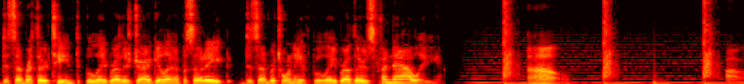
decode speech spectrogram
December 13th, Boulet Brothers Dragula Episode 8, December 20th, Boulet Brothers Finale. Oh. Oh.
